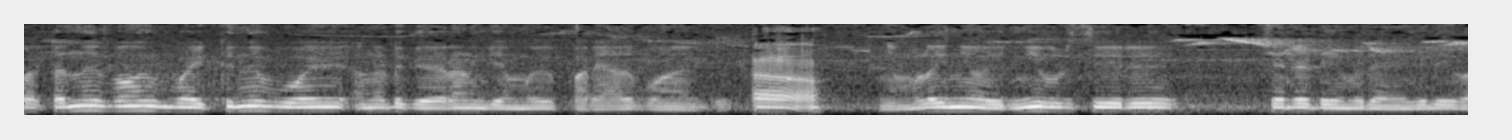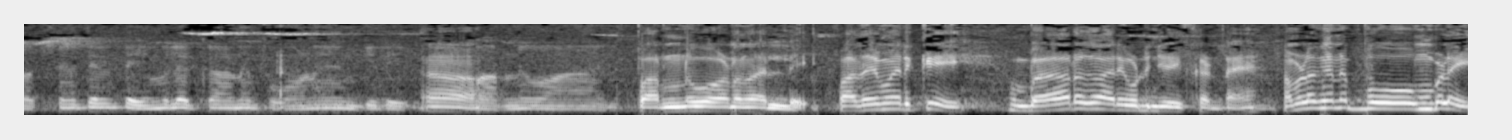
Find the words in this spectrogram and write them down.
പെട്ടെന്ന് ഇപ്പൊ ബൈക്കിൽ നിന്ന് പോയി അങ്ങോട്ട് കേറാണെങ്കിൽ നമ്മൾ പറയാതെ പോകാനായിട്ട് നമ്മളിനി നമ്മൾ ഇനി ഒരുങ്ങി പിടിച്ച് ടൈമിൽ അല്ലെങ്കിൽ ഭക്ഷണത്തിന്റെ ടൈമിലൊക്കെ ആണ് പോണെങ്കിൽ. പറഞ്ഞു പോകാൻ പറഞ്ഞു പോകണതല്ലേ അപ്പൊ അതേമാതിരിക്കേ വേറെ കാര്യം കൂടി ചോദിക്കട്ടെ. നമ്മളിങ്ങനെ പോകുമ്പോഴേ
